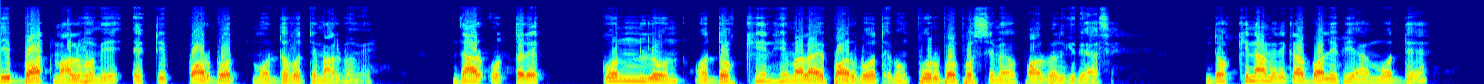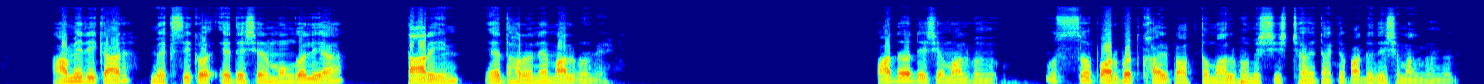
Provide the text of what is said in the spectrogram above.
তিব্বত মালভূমি একটি পর্বত মধ্যবর্তী মালভূমি। যার উত্তরে কুনলুন ও দক্ষিণ হিমালয় পর্বত এবং পূর্ব পশ্চিমেও পর্বত ঘিরে আছে। দক্ষিণ আমেরিকা, বলিভিয়া মধ্যে আমেরিকার মেক্সিকো এদেশের মঙ্গোলিয়া, তারিম এ ধরনের মালভূমি। পাদদেশীয় মালভূমি। উচ্চ পর্বত ক্ষয়প্রাপ্ত মালভূমির সৃষ্টি হয় তাকে পাদদেশীয় মালভূমি বলে।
